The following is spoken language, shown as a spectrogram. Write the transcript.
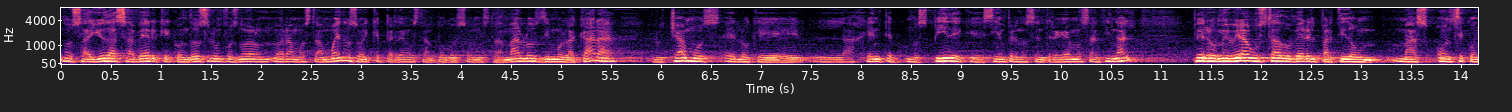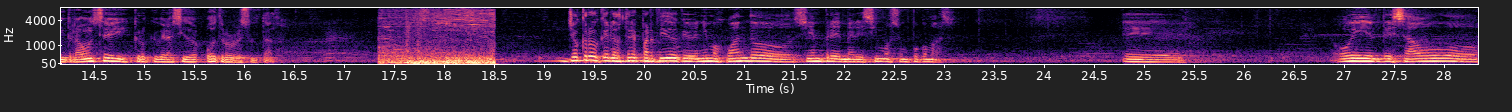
nos ayuda a saber que con dos triunfos no, no, éramos tan buenos, hoy que perdemos tampoco somos tan malos, dimos la cara, luchamos, es lo que la gente nos pide, que siempre nos entreguemos al final pero me hubiera gustado ver el partido más 11 contra 11 y creo que hubiera sido otro resultado. Yo creo que los tres partidos que venimos jugando siempre merecimos un poco más. Eh, hoy el desahogo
